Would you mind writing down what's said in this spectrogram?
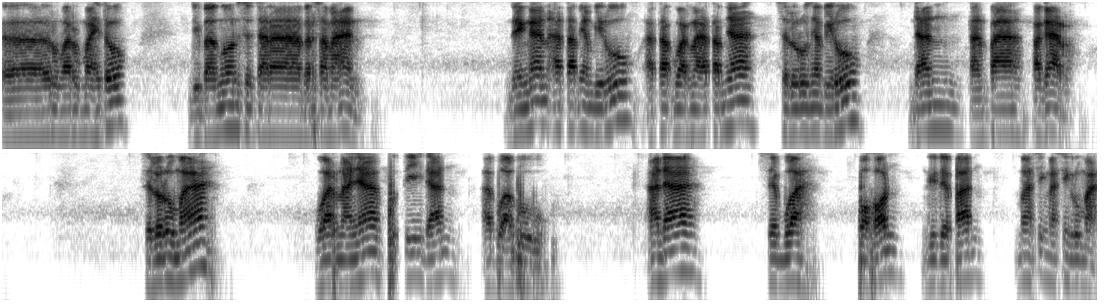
Eh, rumah-rumah itu dibangun secara bersamaan dengan atap yang biru, atap warna atapnya seluruhnya biru dan tanpa pagar. Seluruh rumah warnanya putih dan abu-abu. Ada sebuah pohon di depan masing-masing rumah.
